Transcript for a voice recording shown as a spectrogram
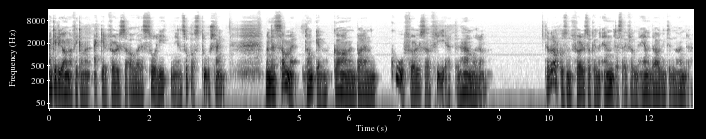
Enkelte ganger fikk han en ekkel følelse av å være så liten i en såpass stor seng, men den samme tanken ga han bare en god følelse av frihet denne morgenen. Det var rart hvordan følelser kunne endre seg fra den ene dagen til den andre.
